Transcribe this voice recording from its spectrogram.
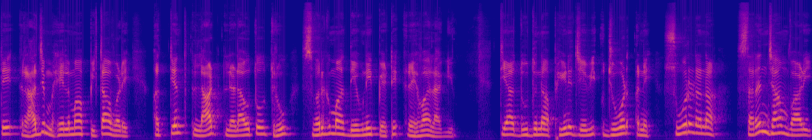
તે રાજમહેલમાં પિતા વડે અત્યંત લાડ લડાવતો ધ્રુવ સ્વર્ગમાં દેવની પેટે રહેવા લાગ્યું. ત્યાં દૂધના ફીણ જેવી ઉજ્જવળ અને સુવર્ણના સરંજામવાળી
